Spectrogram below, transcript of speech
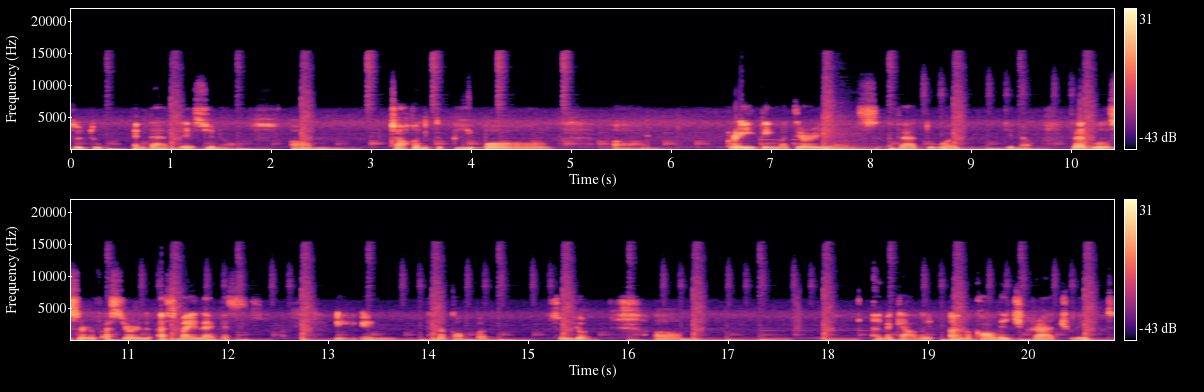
to do, and that is, you know, um, talking to people, um, creating materials that would, you know, that will serve as your as my legacy in, in the company. So yun. Um, I'm a college I'm a college graduate.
